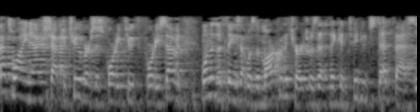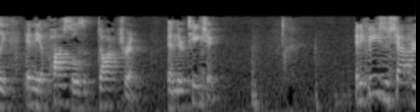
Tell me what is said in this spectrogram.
That's why in Acts chapter 2, verses 42 to 47, one of the things that was the mark of the church was that they continued steadfastly in the apostles' doctrine and their teaching. In Ephesians chapter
